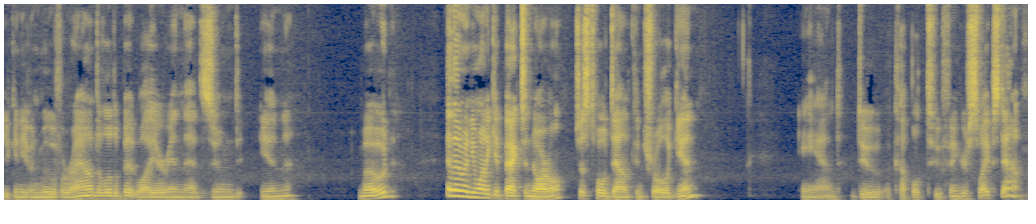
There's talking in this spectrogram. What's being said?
You can even move around a little bit while you're in that zoomed in mode. And then when you want to get back to normal, just hold down control again and do a couple two finger swipes down.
